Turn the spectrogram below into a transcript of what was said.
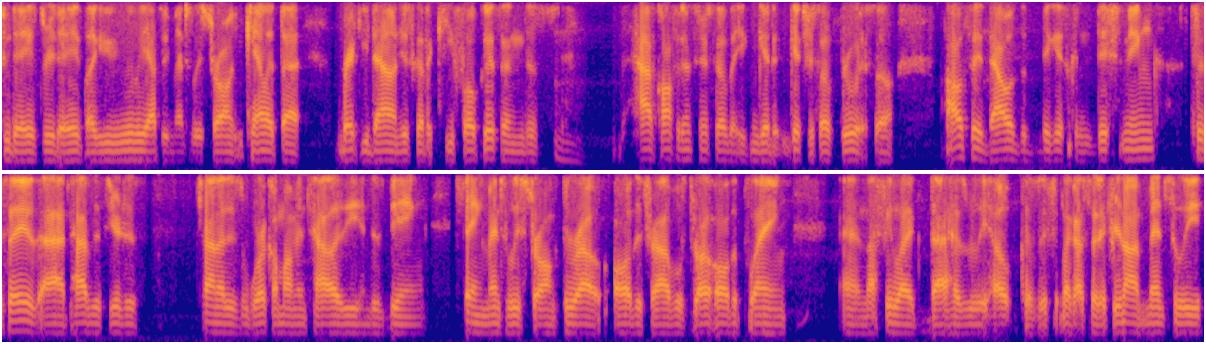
two days, three days, like you really have to be mentally strong. You can't let that break you down. You just got to keep focus and just mm. have confidence in yourself that you can get it, get yourself through it. So I would say that was the biggest conditioning to say is that I'd have this year just trying to just work on my mentality and just being staying mentally strong throughout all the travels, throughout all the playing, and I feel like that has really helped because if, like I said, if you're not mentally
